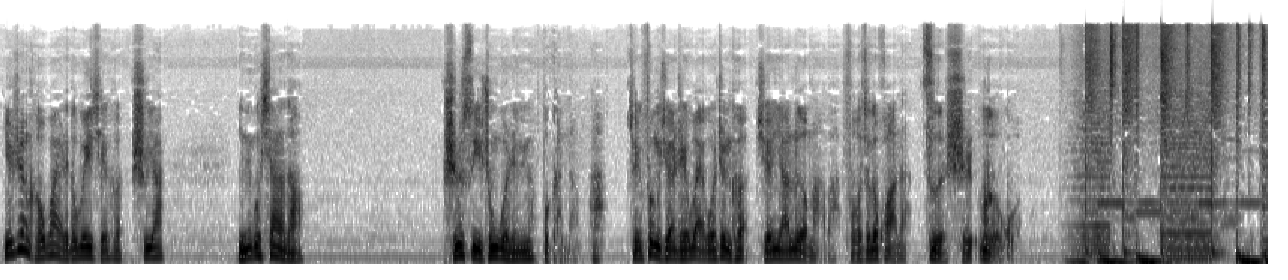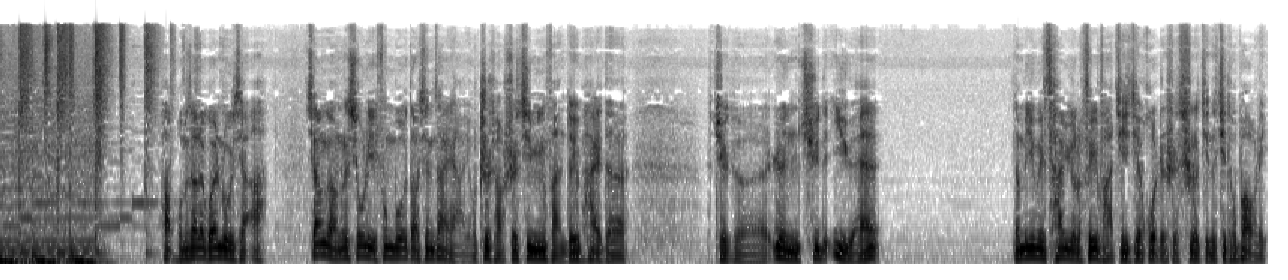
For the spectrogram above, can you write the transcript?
你任何外来的威胁和施压，你能够下得到？十四亿中国人民吗？不可能啊！所以奉劝这些外国政客悬崖勒马吧，否则的话呢，自食恶果。好，我们再来关注一下啊，香港的修例风波到现在呀，有至少十七名反对派的这个任区的议员，那么因为参与了非法集结或者是涉及的街头暴力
